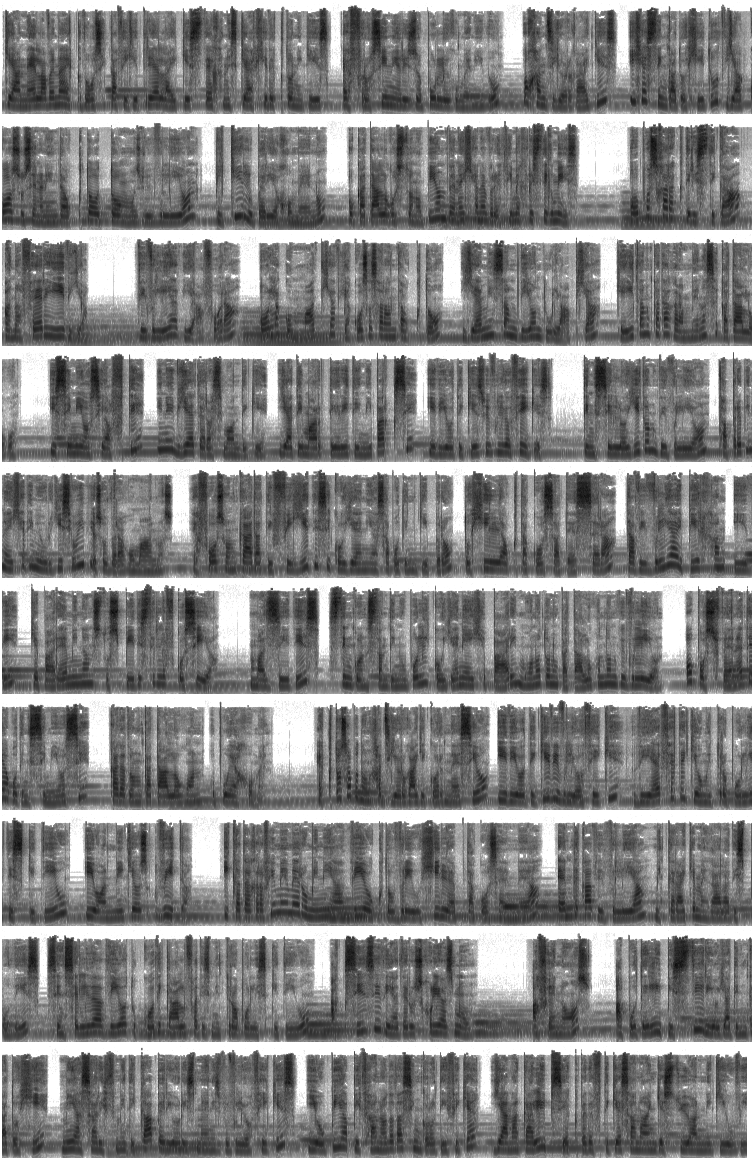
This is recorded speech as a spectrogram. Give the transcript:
και ανέλαβε να εκδώσει καθηγήτρια λαϊκής τέχνης και αρχιτεκτονικής Εφροσύνη Ριζοπούλου Ιγουμενίδου, ο Χαντζηγιοργάκης είχε στην κατοχή του 298 τόμους βιβλίων ποικίλου περιεχομένου, ο κατάλογος των οποίων δεν έχει ανεβρεθεί μέχρι στιγμής. Όπως χαρακτηριστικά αναφέρει η ίδια βιβλία διάφορα, όλα κομμάτια 248 γέμισαν δύο ντουλάπια και ήταν καταγραμμένα σε κατάλογο. Η σημείωση αυτή είναι ιδιαίτερα σημαντική γιατί μαρτυρεί την ύπαρξη ιδιωτικής βιβλιοθήκης. Την συλλογή των βιβλίων θα πρέπει να είχε δημιουργήσει ο ίδιος ο Δραγωμάνος, εφόσον κατά τη φυγή της οικογένειας από την Κύπρο το 1804 τα βιβλία υπήρχαν ήδη και παρέμειναν στο σπίτι στη Λευκοσία. Μαζί της, στην Κωνσταντινούπολη η οικογένεια είχε πάρει μόνο τον κατάλογο των βιβλίων, όπως φαίνεται από την σημείωση κατά των κατάλογων όπου έχουμε. Εκτός από τον Χατζηγεωργάκη Κορνέσιο, η ιδιωτική βιβλιοθήκη διέθετε και ο Μητροπολίτης Κιτίου Ιωαννίκαιος Β, η καταγραφή με ημερομηνία 2 Οκτωβρίου 1709, 11 βιβλία, μικρά και μεγάλα της σπουδής, στην σελίδα 2 του κώδικα Α της Μητρόπολης Κιτίου, αξίζει ιδιαίτερου σχολιασμού. Αφενός, αποτελεί πιστήριο για την κατοχή μιας αριθμητικά περιορισμένης βιβλιοθήκης, η οποία πιθανότατα συγκροτήθηκε για να καλύψει εκπαιδευτικές ανάγκες του Ιωαννικίου Β,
